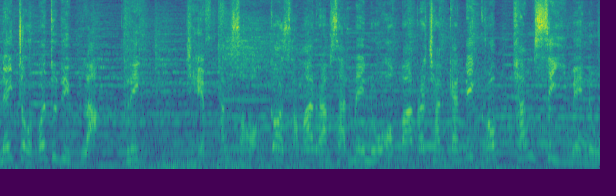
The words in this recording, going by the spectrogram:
ในโจทย์วัตถุดิบหลักพริก เชฟทั้งสองก็สามารถรังสรรค์เมนูออกมาประชันกันได้ครบทั้ง 4 เมนู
